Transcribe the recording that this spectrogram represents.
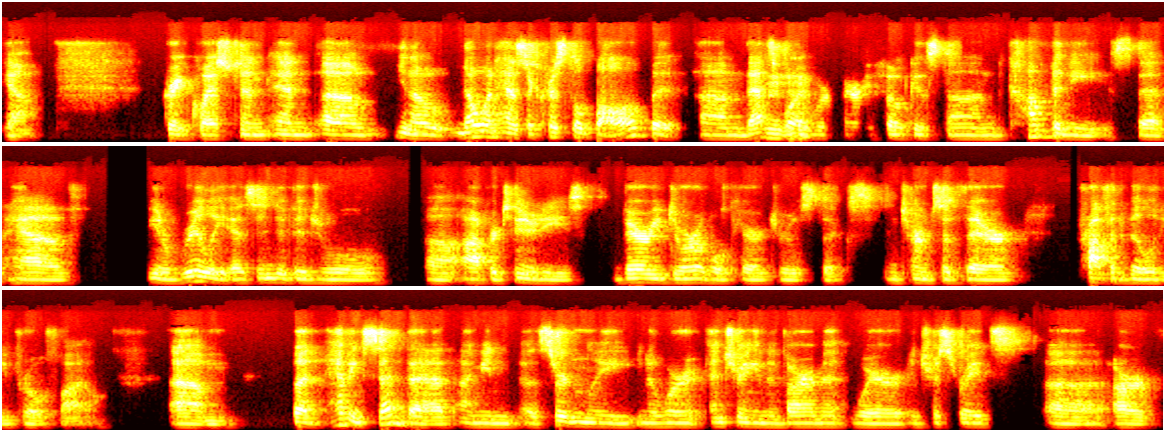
Yeah. Great question. And, um, you know, no one has a crystal ball, but um, that's mm-hmm. why we're very focused on companies that have, you know, really as individual uh, opportunities, very durable characteristics in terms of their profitability profile. Um, but having said that, I mean, uh, certainly, you know, we're entering an environment where interest rates uh, are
